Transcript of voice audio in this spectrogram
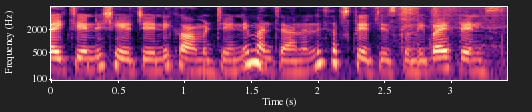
లైక్ చేయండి షేర్ చేయండి కామెంట్ చేయండి. మన ఛానల్ని సబ్స్క్రైబ్ చేసుకోండి. Bye friends.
